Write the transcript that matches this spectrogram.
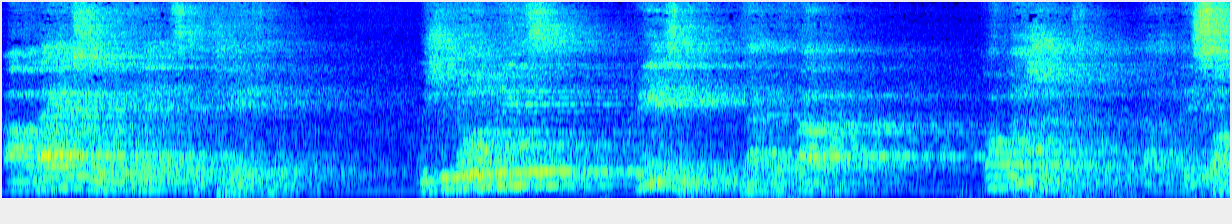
Our lives will reflect the Trinity. We should always creative like the Father, compassionate like the Son,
